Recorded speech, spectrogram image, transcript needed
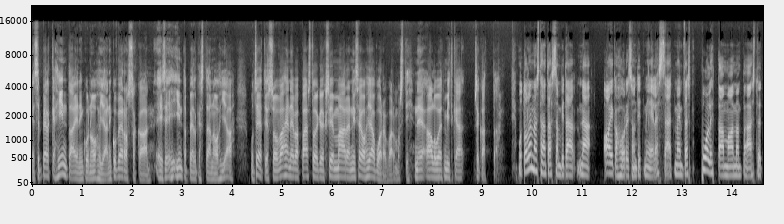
Että se pelkkä hinta ei niin kuin ohjaa, niin kuin verossakaan. Ei se hinta pelkästään ohjaa. Mutta se, että jos se on vähenevä päästöoikeuksien määrä, niin se ohjaa vuoden varmasti. Ne alueet, mitkä se kattaa. Mutta olennaista tässä pitää nämä aikahorisontit mielessä, että meidän pitäisi puolittaa maailman päästöt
